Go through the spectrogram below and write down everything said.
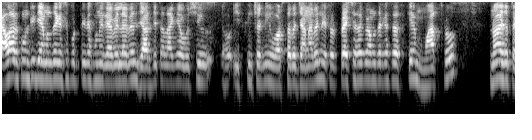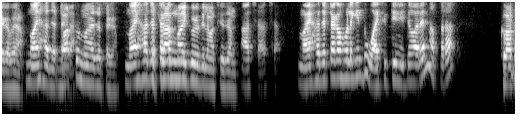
Colour quantity আমাদের কাছে প্রত্যেকটা ফোনের অ্যাভেলেবেল যার যেটা লাগে অবশ্যই স্ক্রিনশট নিয়ে হোয়াটসঅ্যাপে জানাবেন। এটার প্রাইসটা থাকবে আমাদের কাছে আজকে মাত্র নয় হাজার টাকা ভাইয়া নয় হাজার টাকা। মাত্র নয় হাজার টাকা। নয় হাজার টাকা ফ্ল্যাট নয় করে দিলাম আজকে জান। আচ্ছা আচ্ছা। নয় হাজার টাকা হলে কিন্তু ওয়াই ফিফটি নিতে পারেন আপনারা। ক্লাউড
